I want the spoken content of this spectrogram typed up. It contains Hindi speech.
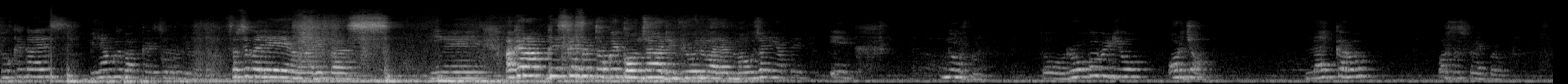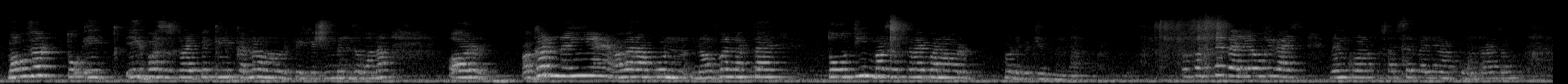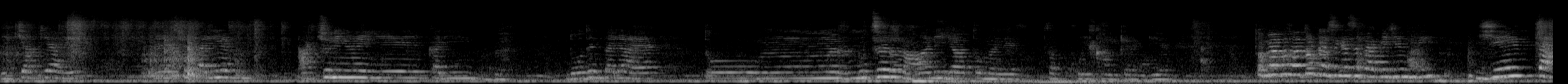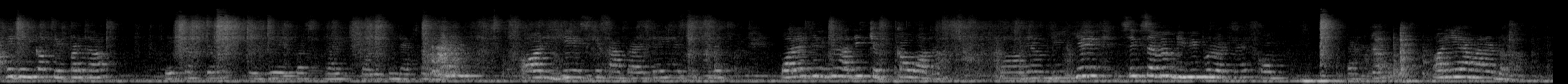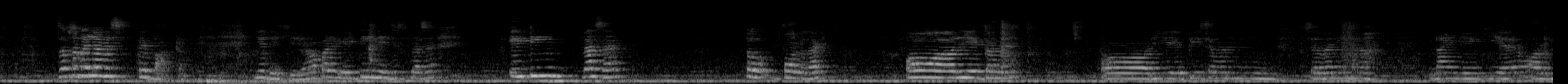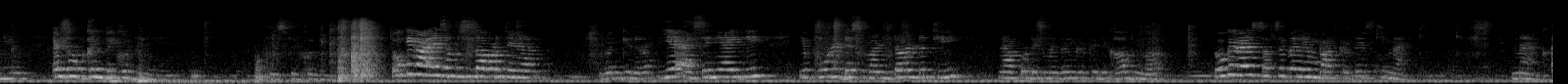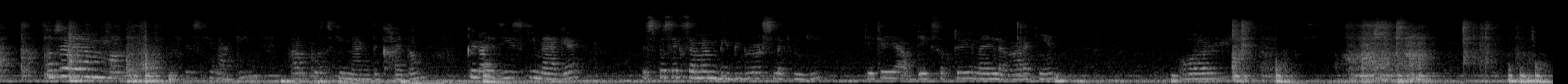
ओके गाइस बिना कोई बात करे सबसे पहले हमारे पास ये अगर आप गेस कर सकते हो कि कौन सा रिव्यू होने वाला है माउजर यहाँ पे एक नोटबुक तो रोको वीडियो और जाओ लाइक करो और सब्सक्राइब करो माउजर तो एक एक बार सब्सक्राइब पे क्लिक करना और नोटिफिकेशन दबाना और अगर नहीं है अगर आपको नर्वस लगता है तो तीन बार सब्सक्राइब करना और नोटिफिकेशन मिलना तो सबसे पहले मैं इनको सबसे पहले आपको बताता हूँ ये क्या क्या है। मैं इससे पहले एक्चुअली मैं ये करीब दो दिन पहले आया है तो मुझसे रहा नहीं गया तो मैंने सब खोल खाल के रख दिया। तो मैं बताता हूँ कैसे कैसे पैकेजिंग थी। ये पैकेजिंग का पेपर था, देख सकते हो तो ये बस वाइट पॉलिथीन टाइप और ये इसके साथ आए थे, ये पॉलिथीन के साथ ही चिपका हुआ था। और ये है हमारा डब्बा सबसे पहले हम इस पे बात करते हैं ये देखिए यहाँ पर 18 एजेस प्लस है 18 प्लस है तो फॉलो दैट और ये गन है और ये P seven seven nine A की है और न्यू ऐसा गन बिल्कुल भी नहीं है बिल्कुल भी नहीं तो ओके हम सीधा बढ़ते हैं गन की तरफ़ ये ऐसे नहीं आई थी ये पूरी डिसमेंटल्ड थी। मैं आपको डिसमेंटल करके दिखा दूँगा। तो ओके गाइस सबसे पहले हम बात करते हैं इसकी मैक की। मैक सबसे पहले हम बात करते हैं इसकी मैक की। आपको इसकी मैक दिखाता हूँ। ओके गाइस ये इसकी मैक है। इस पर six M M B B bullets लगेंगी ठीक है, ये आप देख सकते हो, ये मैंने लगा रखी हैं। और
